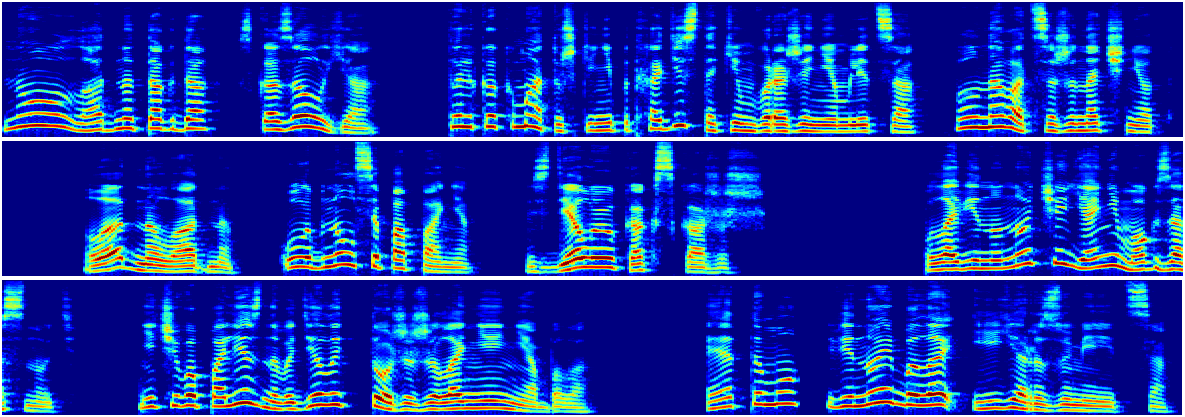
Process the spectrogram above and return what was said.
«Ну, ладно тогда», – сказал я. «Только к матушке не подходи с таким выражением лица, волноваться же начнет». «Ладно, ладно», – улыбнулся папаня. «Сделаю, как скажешь». Половину ночи я не мог заснуть. Ничего полезного делать тоже желания не было. Этому виной была Ия, разумеется.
